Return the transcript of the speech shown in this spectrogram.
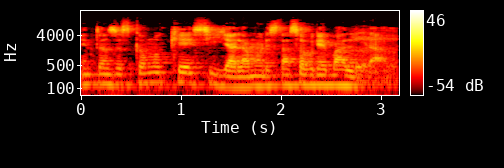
Entonces como que sí, ya el amor está sobrevalorado.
